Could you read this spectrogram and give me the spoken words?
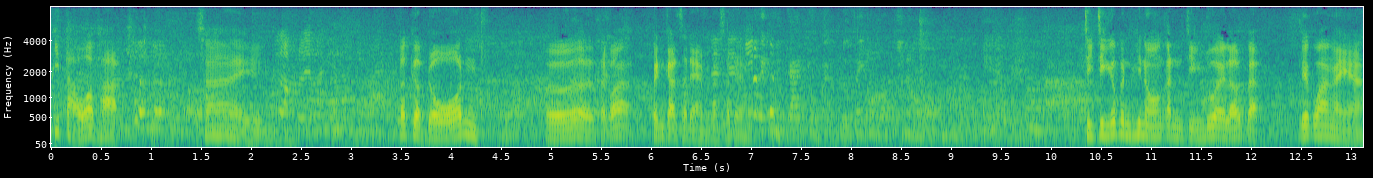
พี่เต๋าอะผัก ใช่ก็เกือบโดน เออ แต่ว่าเป็นการแสดงเป็นการแสดงจริง ๆ ก็เป็นพี่น้องกันจริงด้วยแล้วแบบเรียกว่าไงอะ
